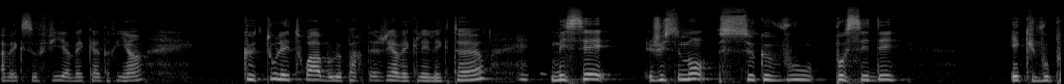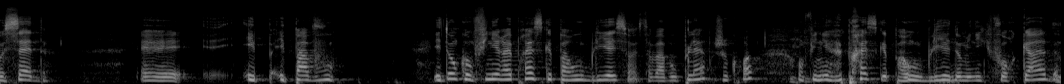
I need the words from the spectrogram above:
avec Sophie, avec Adrien, que tous les trois vous le partagez avec les lecteurs, mais c'est justement ce que vous possédez et qui vous possède, et, et pas vous. Et donc on finirait presque par oublier, ça, ça va vous plaire, je crois, on finirait presque par oublier Dominique Fourcade,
